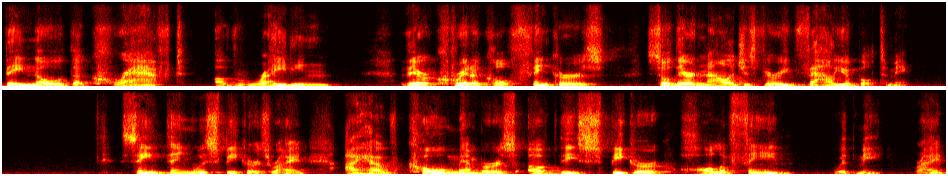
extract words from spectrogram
they know the craft of writing, they're critical thinkers. So their knowledge is very valuable to me. Same thing with speakers, right? I have co members of the Speaker Hall of Fame with me, right?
